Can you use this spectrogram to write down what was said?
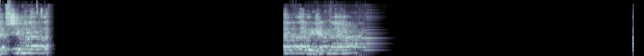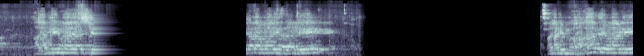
लक्ष्मणाचा अवतार घेतला. अभिमाया झाले. आणि महादेवाने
